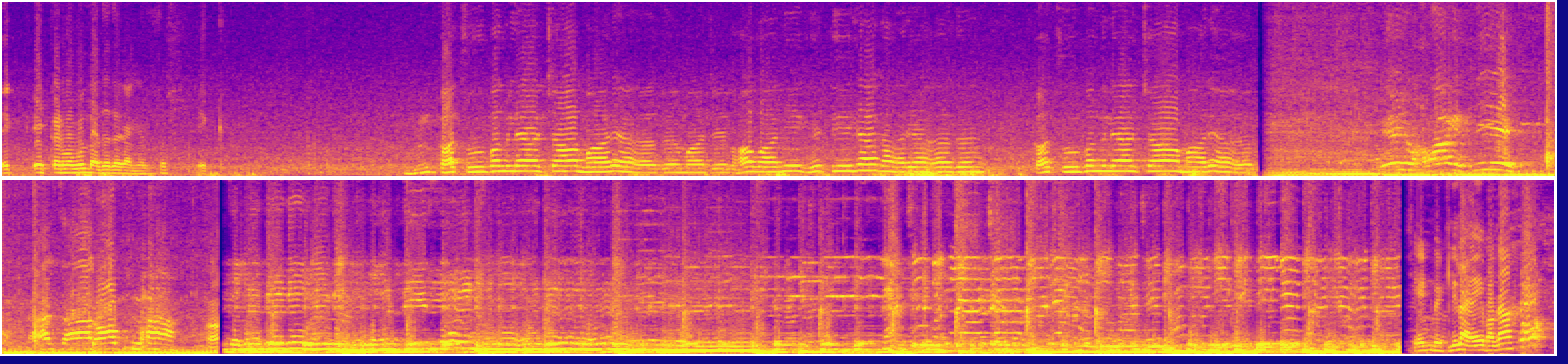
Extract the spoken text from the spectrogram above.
एक एक कडवा बोल दादा त्या गाण्याचं तर एक. काचू बंगल्याच्या माऱ्या ग माझे भावानी घेतल्या गाऱ्या ग काचू बंगल्याच्या माऱ्या शेट भेटलेला आहे बघा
